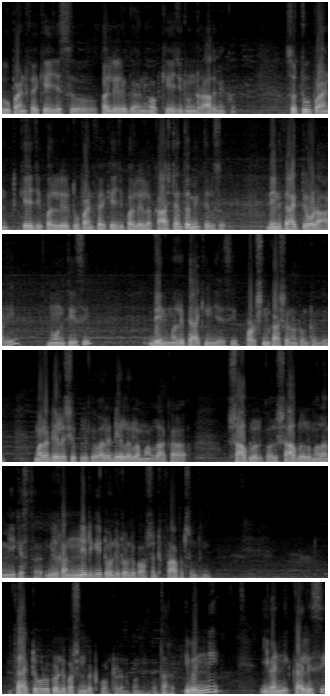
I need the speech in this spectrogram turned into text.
టూ పాయింట్ ఫైవ్ కేజీస్ పల్లీలకు కానీ ఒక కేజీ నూనె రాదు మీకు. సో టూ పాయింట్ కేజీ పల్లీలు టూ పాయింట్ ఫైవ్ కేజీ పల్లీల కాస్ట్ ఎంతో మీకు తెలుసు. దీని ఫ్యాక్టరీ కూడా ఆడి నూనె తీసి దీన్ని మళ్ళీ ప్యాకింగ్ చేసి ప్రొడక్షన్ కాస్ట్ అన్నట్టు ఉంటుంది. మళ్ళీ డీలర్షిప్లకి ఇవ్వాలి. డీలర్లు మళ్ళాక షాపులోకి ఇవ్వాలి షాపులలో మళ్ళీ మీకు ఇస్తారు. వీళ్ళకి అన్నిటికీ ట్వంటీ ట్వంటీ పర్సెంట్ ప్రాఫిట్స్ ఉంటుంది. ఫ్యాక్టరీ కూడా ట్వంటీ పర్సెంట్ పెట్టుకుంటాడు అనుకోండి. ఉతారు ఇవన్నీ ఇవన్నీ కలిసి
